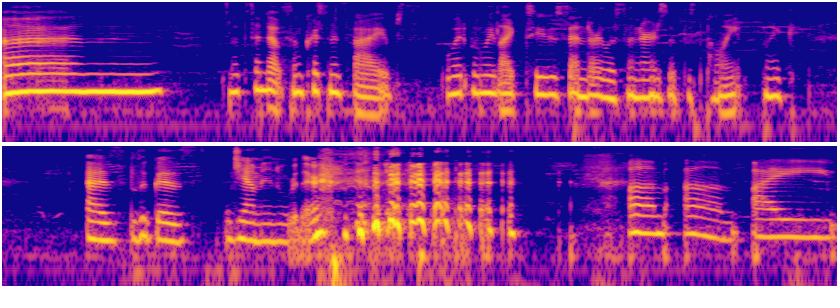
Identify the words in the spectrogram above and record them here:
um, let's send out some Christmas vibes. What would we like to send our listeners at this point? Like, as Luca's jamming over there. um, um, I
